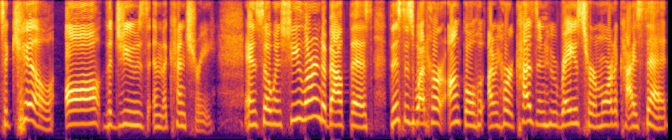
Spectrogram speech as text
to kill all the Jews in the country. And so when she learned about this, this is what her uncle, her cousin who raised her, Mordecai, said.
